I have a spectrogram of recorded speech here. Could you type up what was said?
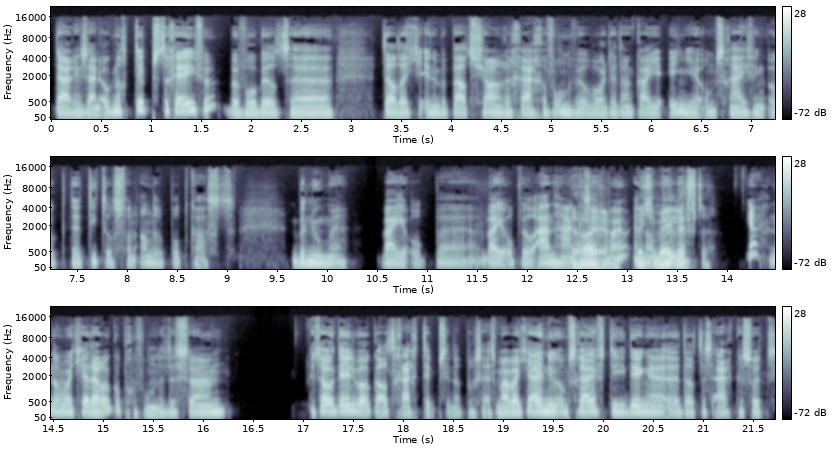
Daarin zijn ook nog tips te geven. Bijvoorbeeld, eh, stel dat je in een bepaald genre graag gevonden wil worden, dan kan je in je omschrijving ook de titels van andere podcasts benoemen waar je op, eh, waar je op wil aanhaken, Ja, zeg ja, maar. En Met je dan, eh, meeliften. Ja, en dan word jij daar ook op gevonden. Dus ehm, zo delen we ook altijd graag tips in dat proces. Maar wat jij nu omschrijft, die dingen, eh, dat is eigenlijk een soort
